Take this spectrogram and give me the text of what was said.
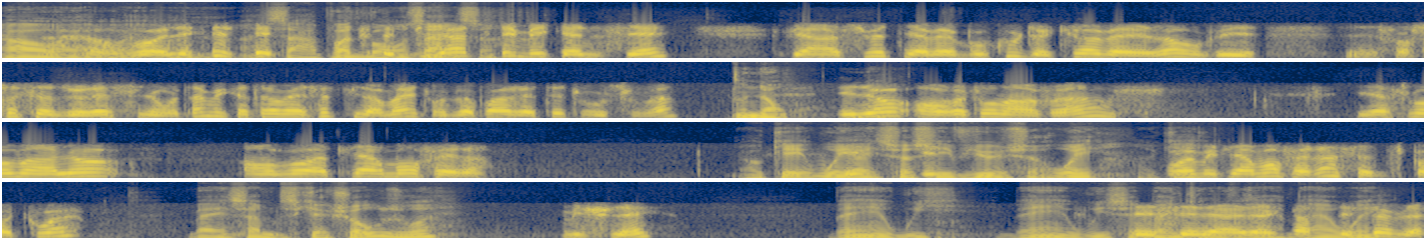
Ah ouais, on ouais, voler les, Ça pas de les bon sens, pilotes ça. et les mécaniciens. Puis ensuite, il y avait beaucoup de crevaisons, puis euh, c'est pour ça que ça durait si longtemps, mais 87 km, on ne devait pas arrêter trop souvent. Non. Et là, on retourne en France, et à ce moment-là, on va à Clermont-Ferrand. OK, oui, Et- ça, c'est vieux, ça, oui. Ouais, mais Clermont-Ferrand, ça ne dit pas de quoi? Ben, ça me dit quelque chose, oui. Michelin. Ben oui. Ben oui, c'est bien c'est trop la, vrai. la, Ben oui. la,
